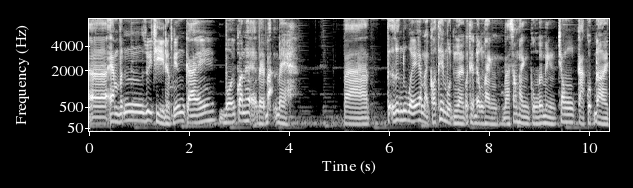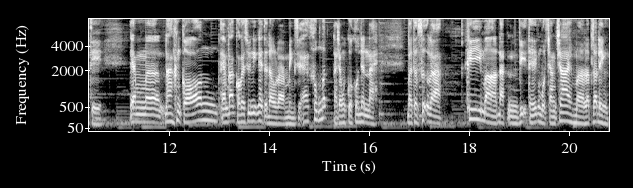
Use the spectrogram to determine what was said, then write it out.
À, em vẫn duy trì được những cái mối quan hệ về bạn bè và tự dưng lúc ấy em lại có thêm một người có thể đồng hành và song hành cùng với mình trong cả cuộc đời thì em ờ, đang có, em đã có cái suy nghĩ ngay từ đầu là mình sẽ không mất ở trong cuộc hôn nhân này. Bởi thật sự là khi mà đặt vị thế của một chàng trai mà lập gia đình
